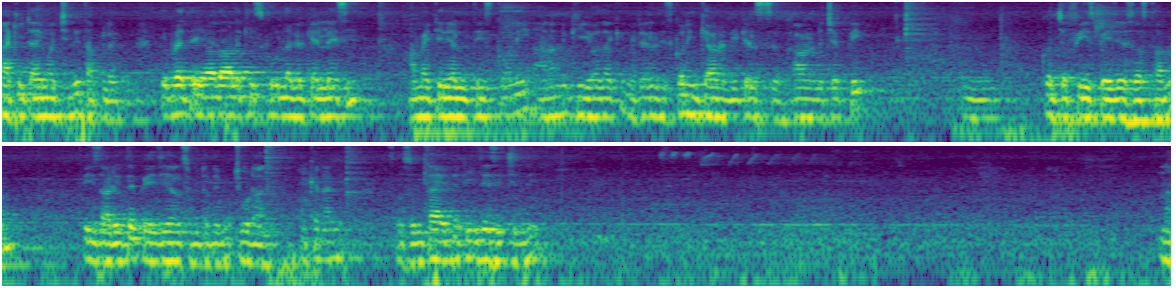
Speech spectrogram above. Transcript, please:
నాకు ఈ టైం వచ్చింది తప్పలేదు. ఇప్పుడైతే యోధ వాళ్ళకి స్కూల్ దగ్గరికి వెళ్ళేసి ఆ మెటీరియల్ తీసుకొని ఆనంద్కి యోధాకి మెటీరియల్ తీసుకొని ఇంకేమైనా డీటెయిల్స్ కావాలని చెప్పి కొంచెం ఫీజు పే చేసి వస్తాను. ఫీజు అడిగితే పే చేయాల్సి ఉంటుందేమో చూడాలి. ఓకేనండి. సో సుంత అయితే టీ చేసి ఇచ్చింది. నా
